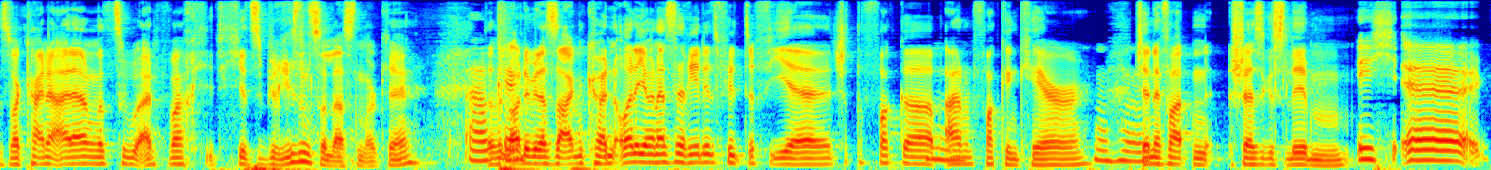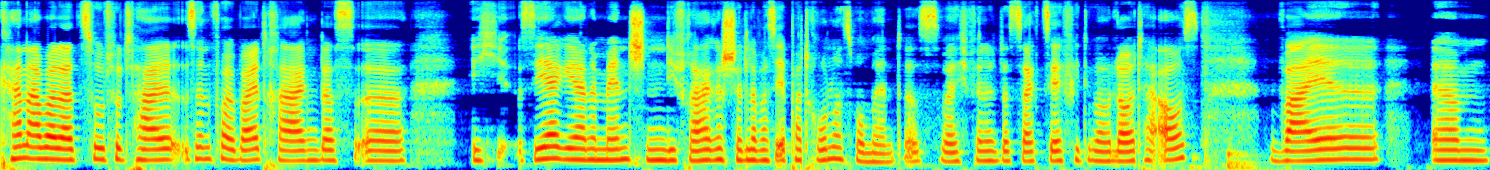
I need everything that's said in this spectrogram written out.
Das war keine Einladung dazu, einfach dich hier zu berieseln zu lassen, okay? Ah, Damit okay. Leute wieder sagen können, oh, der Jonas, der redet viel zu viel. Shut the fuck up, Hm. I don't fucking care. Mhm. Jennifer hat ein stressiges Leben. Ich äh, kann aber dazu total sinnvoll beitragen, dass äh, ich sehr gerne Menschen die Frage stelle, was ihr Patronusmoment ist, weil ich finde, das sagt sehr viel über Leute aus, weil ähm,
